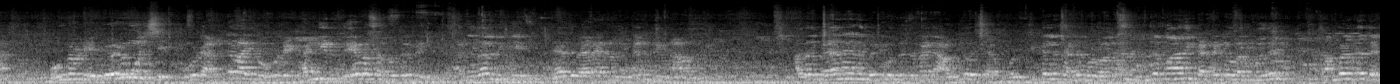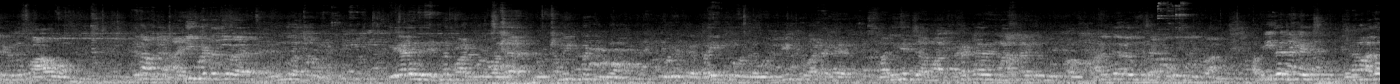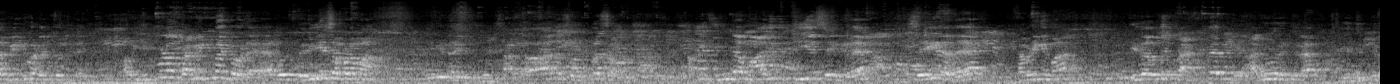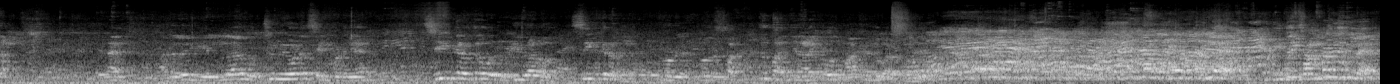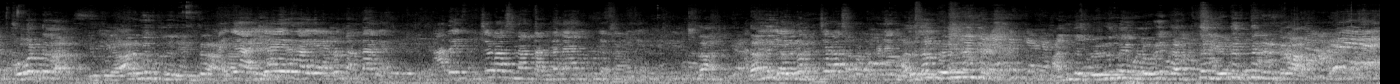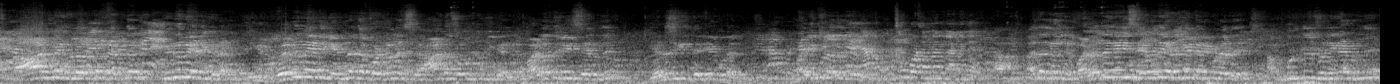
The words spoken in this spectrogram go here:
உங்களுடைய பெருமூச்சு உங்களுடைய அங்கலாய்ப்பு உங்களுடைய கண்ணீர் தேவ சமூகத்தில் அதுதான் இன்னைக்கு நேற்று வேற என்ன இன்னைக்கு நான் அதாவது என்ன பற்றி வந்து சொன்னாங்க அவங்க பொலிட்டிக்கல்ல சண்டை போடுவாங்க. ஆனால் இந்த மாதிரி கட்டங்கள் வரும்போது சம்பளத்தை தட்டிவிட்டு பாவம். ஏன்னா அவங்க அடிமட்டத்தில் இருந்து வந்தவங்க. ஏழைகள் என்ன பாடுபடுவாங்க ஒரு கமிட்மெண்ட் இருக்கும் ஒரு பைக் ஒரு ஒரு வீட்டு வாடகை மளிகை ஜாமான் கடைக்காரர் நாளைக்கு கொடுப்பாங்க. பணக்காரர் வந்து கொடுப்பாங்க. இதை நீங்கள் அதான் வீட்டு வாடகை சொல்லுது. அப்போ இவ்வளோ கமிட்மெண்ட்டோட ஒரு பெரிய சம்பளமா? நீங்க என்ன இது சாதாரண சொற்ப சம்பளம். அப்படி இந்த மாதிரி தீய செயல்களை செய்கிறத அப்படிங்கம்மா இதை வந்து கட்டர் அருவருக்கிறார் எதிர்க்கிறார். என்ன? அதில் நீங்கள் எல்லாரும் ஒற்றுமையோட செயல்படுங்க. சீக்கிரத்துல ஒரு விடிவாலம் வரும் சீக்கிரத்துல ஒரு ஒரு பத்து பதினஞ்சு நாளைக்கு ஒரு மாற்றங்கள் இல்ல இது சம்பளம் இல்ல டோட்டலா இப்ப யாருமே முதல்ல எந்த ஐயா ஐயாயிரம் ஐயாயிரம் தந்தாங்க. அதை பிச்சராசு நான் தந்தனேன்னு சொன்னீங்க. அதுதான் பெருமைங்க. அந்த பெருமை உள்ளவரை கர்த்தர் எதிர்த்து நிற்கிறார். தாழ்மை உள்ளவர்கள் கர்த்தர் பெருமை எடுக்கிறார் நீங்க பெருமை எனக்கு என்னத்தை பட்டாலும் ஆண்டு சொல்ல பிடிக்காது வலது கை சேர்ந்து இடது கை தெரியக்கூடாது அதான் சொல்லுங்க, வலது கை சேர்ந்து இடது கை தெரியக்கூடாது. அம்புறுத்து சொல்லி காட்டுறது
